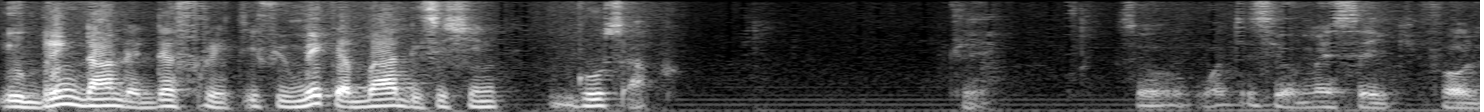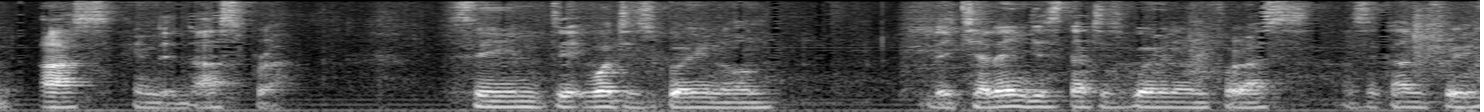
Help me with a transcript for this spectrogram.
you bring down the death rate if you make a bad decision goes up Okay. So, what is your message for us in the diaspora? Seeing the, what is going on, the challenges that is going on for us as a country.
